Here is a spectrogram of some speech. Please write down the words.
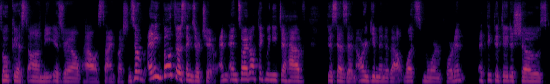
focused on the Israel-Palestine question. So I think both those things are true. And, and so I don't think we need to have this as an argument about what's more important. I think the data shows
